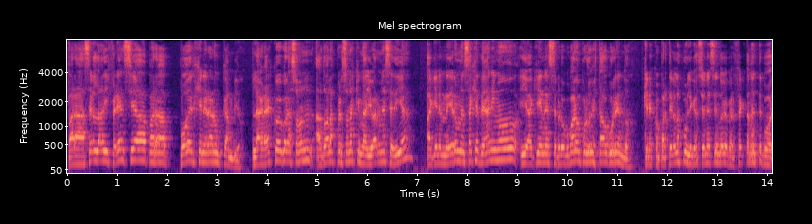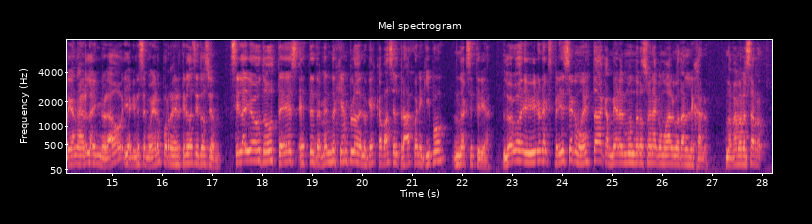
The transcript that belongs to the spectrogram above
para hacer la diferencia, para poder generar un cambio. Le agradezco de corazón a todas las personas que me ayudaron ese día, a quienes me dieron mensajes de ánimo y a quienes se preocuparon por lo que estaba ocurriendo. Quienes compartieron las publicaciones siendo que perfectamente podrían haberlas ignorado y a quienes se movieron por revertir la situación. Sin la ayuda de todos ustedes, este tremendo ejemplo de lo que es capaz el trabajo en equipo no existiría. Luego de vivir una experiencia como esta, cambiar el mundo no suena como algo tan lejano. Nos vemos en el cerro.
